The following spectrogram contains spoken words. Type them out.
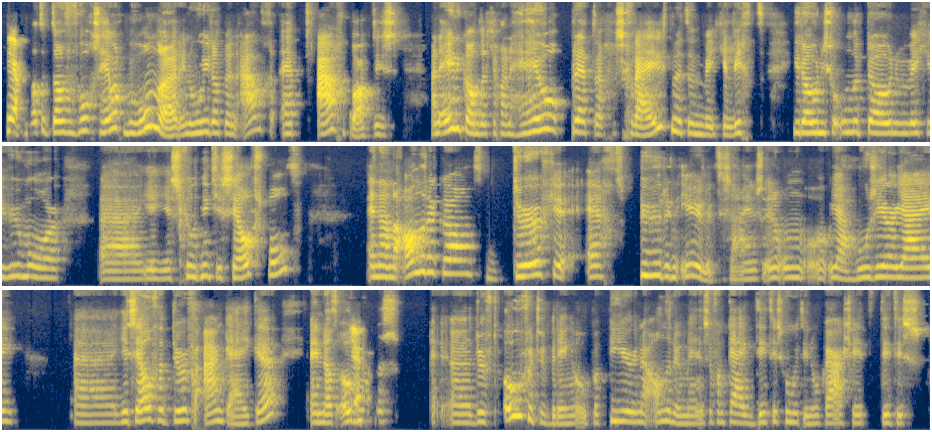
Ja. Wat ik dan vervolgens heel erg bewonder in hoe je dat ben hebt aangepakt, is aan de ene kant dat je gewoon heel prettig schrijft met een beetje licht ironische ondertoon, een beetje humor. Uh, je, je schuwt niet je zelfspot. En aan de andere kant durf je echt puur en eerlijk te zijn. Dus on, ja, hoezeer jij uh, jezelf hebt durven aankijken. En dat ook nog eens uh, durft over te brengen op papier naar andere mensen. Van kijk, dit is hoe het in elkaar zit. Dit is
